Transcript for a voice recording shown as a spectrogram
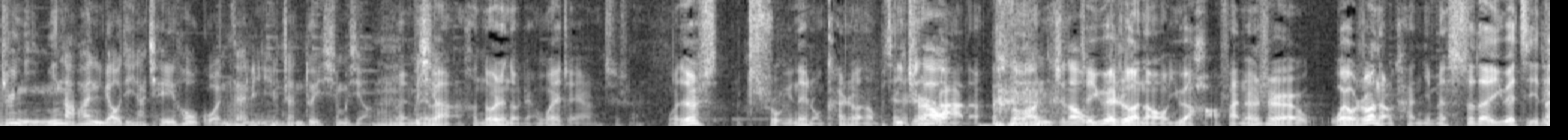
就是你你哪怕你了解一下前因后果，你再理性站队行不行？没没办法，很多人都这样，我也这样。其实我就是属于那种看热闹不嫌事儿大的。老王，你知道，这越热闹越好，反正是我有热闹看，你们撕的越激烈，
